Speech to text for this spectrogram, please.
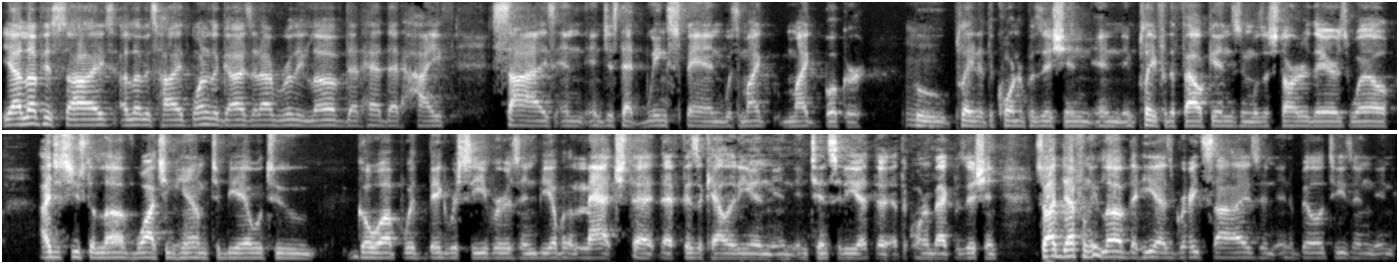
Yeah I love his size. I love his height. One of the guys that I really loved that had that height size and and just that wingspan was Mike Mike Booker mm. who played at the corner position and, and played for the Falcons and was a starter there as well. I just used to love watching him to be able to go up with big receivers and be able to match that that physicality and, and, intensity at the at the cornerback position. So I definitely love that he has great size and, and abilities, and, and,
